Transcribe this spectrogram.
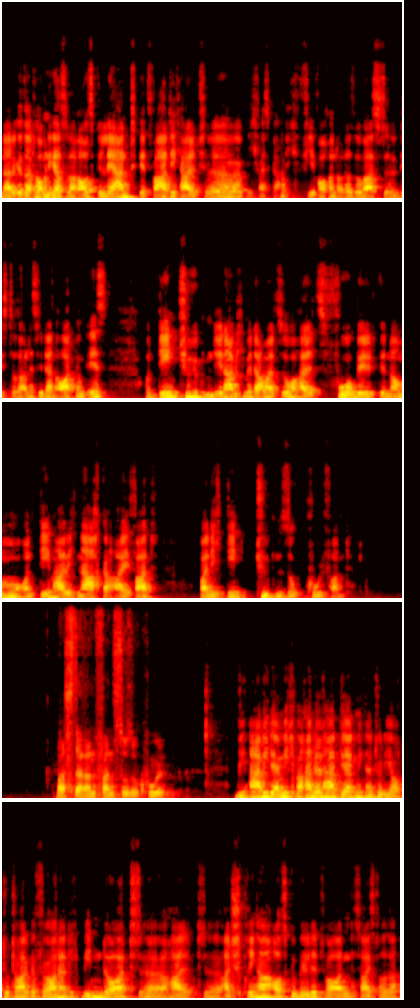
Und dann hat er gesagt, hoffentlich hast du daraus gelernt. Jetzt warte ich halt, äh, ich weiß gar nicht, vier Wochen oder sowas, äh, bis das alles wieder in Ordnung ist. Und den Typen, den habe ich mir damals so als Vorbild genommen und dem habe ich nachgeeifert, weil ich den Typen so cool fand. Was daran fandst du so cool? Wie, A, wie der mich behandelt hat, der hat mich natürlich auch total gefördert. Ich bin dort äh, halt äh, als Springer ausgebildet worden. Das heißt also,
